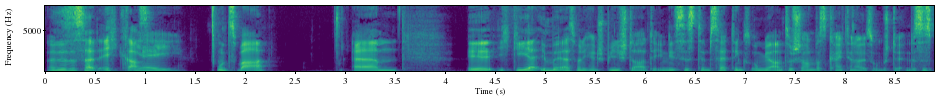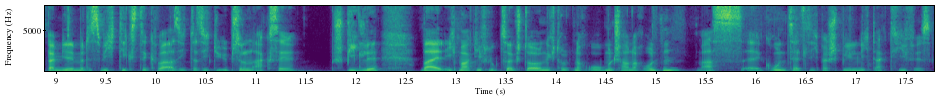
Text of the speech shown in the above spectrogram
Und das ist halt echt krass. Yay. Und zwar, ähm, äh, ich gehe ja immer erst, wenn ich ein Spiel starte, in die System Settings, um mir anzuschauen, was kann ich denn alles umstellen. Das ist bei mir immer das Wichtigste quasi, dass ich die Y-Achse spiegle, weil ich mag die Flugzeugsteuerung, ich drücke nach oben und schaue nach unten, was äh, grundsätzlich bei Spielen nicht aktiv ist.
